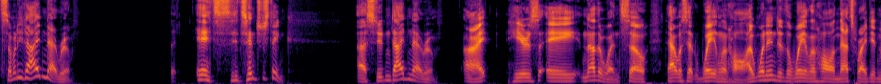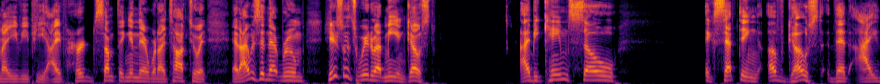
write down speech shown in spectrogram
somebody died in that room. It's it's interesting. A student died in that room. All right. Here's a, another one. So that was at Whelan Hall. I went into the Whelan Hall, and that's where I did my EVP. I've heard something in there when I talked to it, and I was in that room. Here's what's weird about me and Ghost. I became so accepting of ghost that I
